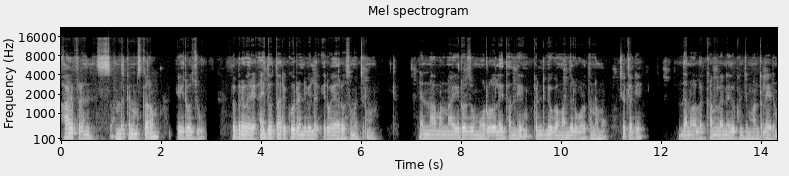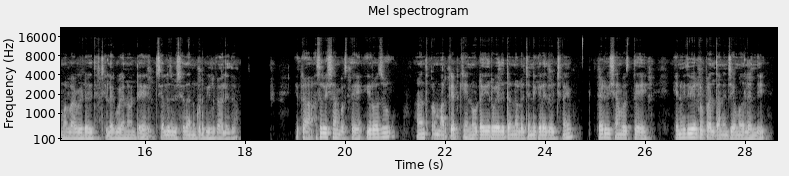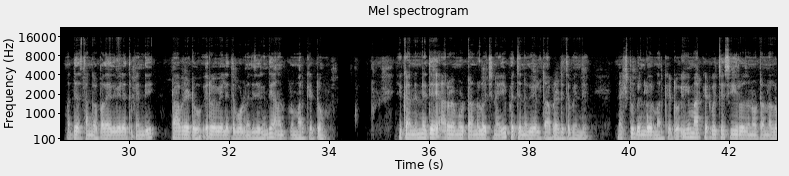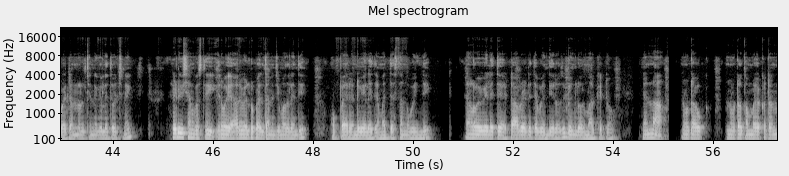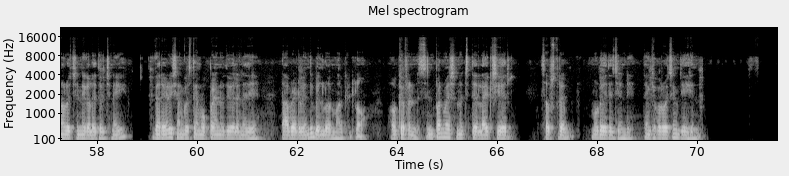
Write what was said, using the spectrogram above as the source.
Hi friends అందరికీ నమస్కారం. ఈరోజు ఫిబ్రవరి ఐదో తారీఖు రెండు వేల ఇరవై ఆరో సంవత్సరం. నిన్న మొన్న ఈరోజు మూడు రోజులు అవుతుంది కంటిన్యూగా మందులు కొడుతున్నాము చెట్లకి. దానివల్ల కళ్ళు అనేది కొంచెం మంటలు వేయడం వల్ల వీడియో అయితే చేయలేకపోయాను. అంటే చెల్లు చూసేదానికి కూడా వీలు కాలేదు. ఇక అసలు విషయానికి వస్తే ఈరోజు అనంతపురం మార్కెట్కి నూట ఇరవై ఐదు టన్నుల చెన్నికలు అయితే వచ్చినాయి. రేటు విషయానికి వస్తే ఎనిమిది వేల రూపాయలతో నుంచి మొదలైంది? మధ్యస్థంగా పదహైదు వేలు అయితే పోయింది టాప్ రేటు ఇరవై వేలు అయితే పోవడం అయితే జరిగింది. అనంతపురం మార్కెట్. ఇక నిన్నైతే అరవై మూడు టన్నులు వచ్చినాయి. పద్దెనిమిది వేలు టాప్ రేట్ అయితే పోయింది నెక్స్ట్ బెంగళూరు మార్కెట్. ఈ మార్కెట్కి వచ్చేసి ఈరోజు నూట నలభై టన్నులు చిన్నగిళ్ళు అయితే వచ్చినాయి. రేటు విషయానికి వస్తే ఇరవై ఆరు వేల రూపాయలతో నుంచి మొదలైంది. ముప్పై రెండు వేలు అయితే మధ్యస్థంగా పోయింది. నలభై వేలు అయితే టాప్ రేట్ అయితే పోయింది ఈరోజు బెంగళూరు మార్కెట్. నిన్న నూట నూట తొంభై ఒక్క టన్నులు చిన్నిగలు అయితే వచ్చినాయి. ఇక రేడియేషన్కి వస్తే ముప్పై ఎనిమిది వేలు అనేది టాప్ రేట్ పోయింది బెంగళూరు మార్కెట్లో. ఓకే ఫ్రెండ్స్ ఇన్ఫర్మేషన్ నచ్చితే లైక్ షేర్ సబ్స్క్రైబ్. మూడు అయితే చేయండి. Thank you for watching. Jai Hind.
